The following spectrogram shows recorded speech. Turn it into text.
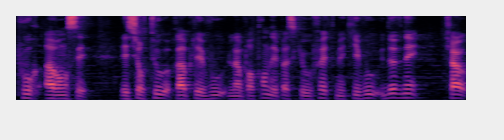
pour avancer. Et surtout, rappelez-vous, l'important n'est pas ce que vous faites, mais qui vous devenez. Ciao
